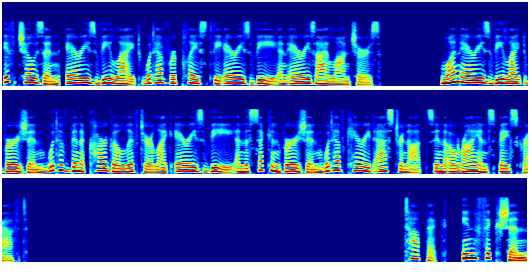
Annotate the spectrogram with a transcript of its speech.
If chosen, Ares V Lite would have replaced the Ares V and Ares I launchers. One Ares V Lite version would have been a cargo lifter like Ares V and the second version would have carried astronauts in the Orion spacecraft. In fiction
